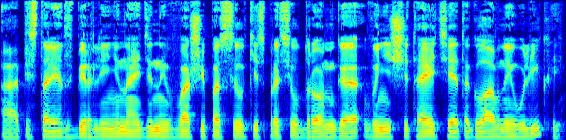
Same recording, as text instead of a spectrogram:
А пистолет в Берлине, найденный в вашей посылке, спросил Дронга. Вы не считаете это главной уликой?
